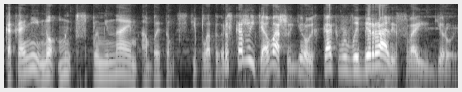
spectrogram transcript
как они, но мы вспоминаем об этом с теплотой. Расскажите о ваших героях, как вы выбирали своих героев.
